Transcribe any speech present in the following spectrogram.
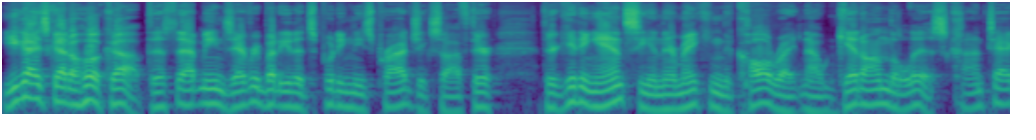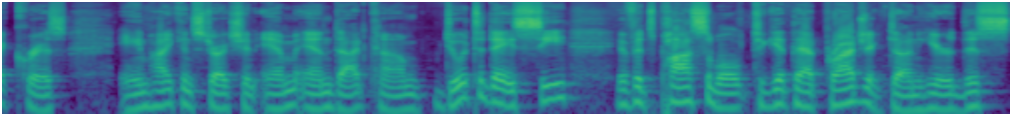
You guys got to hook up. This that means everybody that's putting these projects off, they're they're getting antsy and they're making the call right now. Get on the list. Contact Chris, Aim High Construction MN.com. Do it today. See if it's possible to get that project done here this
